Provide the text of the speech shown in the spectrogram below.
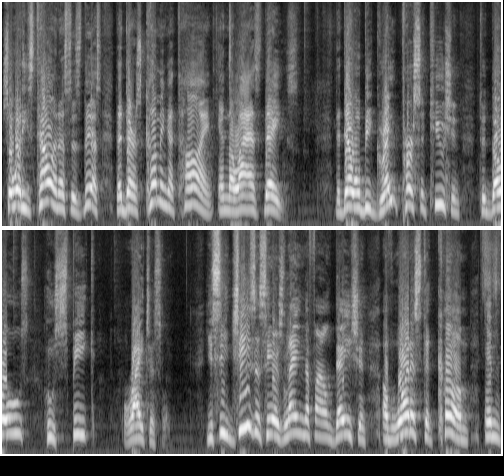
So, what he's telling us is this that there's coming a time in the last days that there will be great persecution to those who speak righteously. You see, Jesus here is laying the foundation of what is to come in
